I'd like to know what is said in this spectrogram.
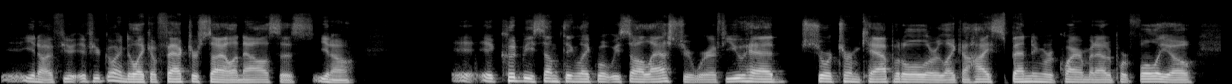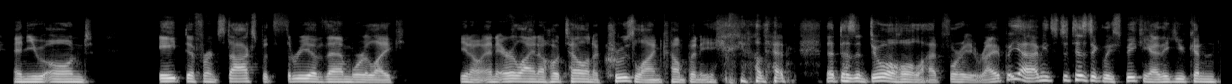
you know, if you if you're going to like a factor style analysis, you know, it, it could be something like what we saw last year, where if you had short term capital or like a high spending requirement out of portfolio, and you owned eight different stocks, but three of them were like you know an airline a hotel and a cruise line company you know that that doesn't do a whole lot for you right? But yeah i mean statistically speaking i think you can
